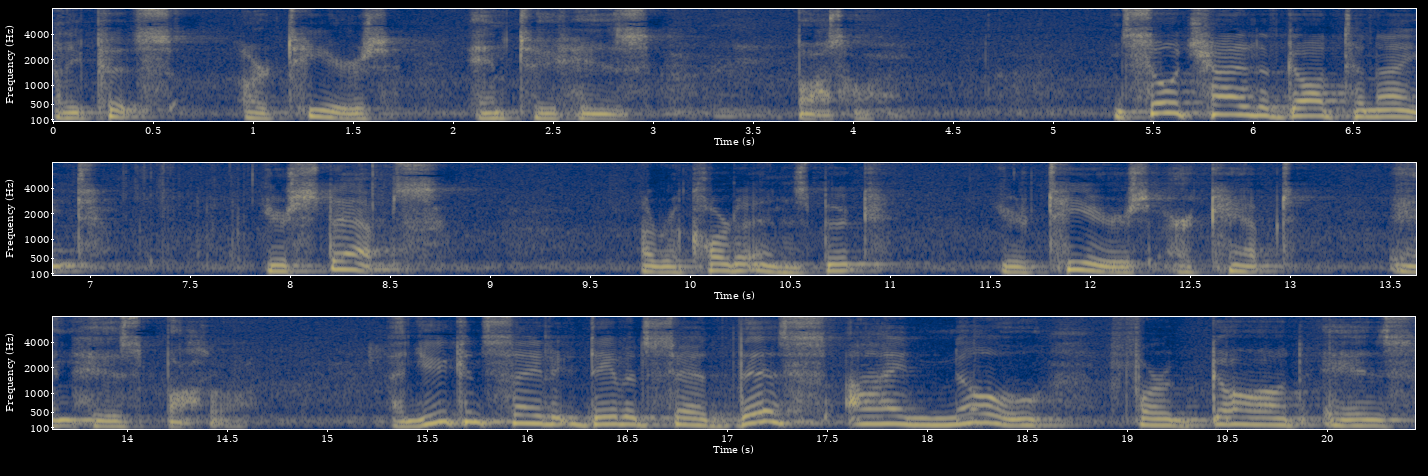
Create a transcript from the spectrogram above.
and He puts our tears into His bottle. And so, child of God, tonight, your steps are recorded in His book, your tears are kept in his bottle. And you can say, like David said, This I know, for God is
